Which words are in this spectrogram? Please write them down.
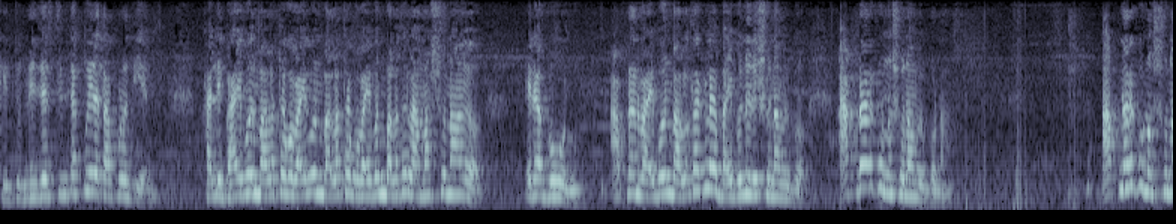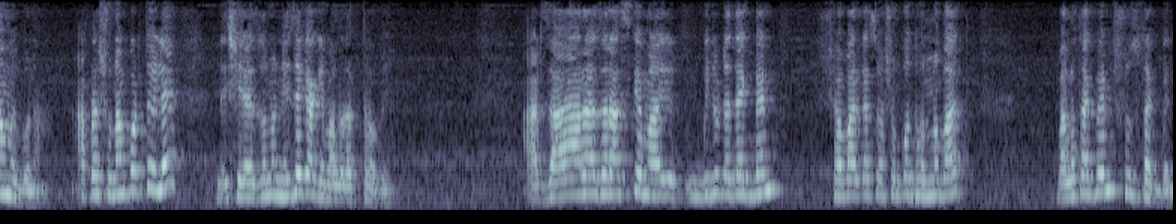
কিন্তু নিজের চিন্তা করে তারপরে দিয়েন। খালি ভাই বোন ভালো থাকব ভাই বোন ভালো থাকব ভাই বোন ভালো থাকলে আমার শোনা হয় এরা ভুল আপনার ভাই বোন ভালো থাকলে ভাই বোনেরই সুনাম হইব। আপনার কোনো সুনাম হইব না। আপনার কোনো সুনাম হইব না। আপনার সুনাম করতে হইলে সেটার জন্য নিজেকে আগে ভালো রাখতে হবে। আর যারা যারা আজকে ভিডিওটা দেখবেন, সবার কাছে অসংখ্য ধন্যবাদ। ভালো থাকবেন, সুস্থ থাকবেন।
